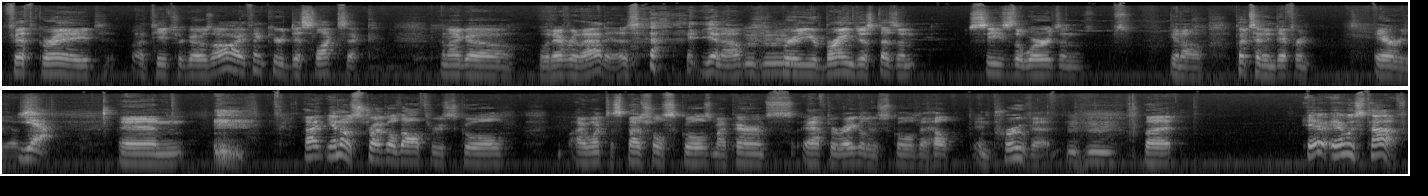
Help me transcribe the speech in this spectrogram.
Fifth grade, a teacher goes, "Oh, I think you're dyslexic," and I go, "Whatever that is," you know, where your brain just doesn't sees the words and you know puts it in different areas. Yeah. and I, you know, struggled all through school. I went to special schools, my parents after regular school to help improve it, Mm-hmm. but it, it was tough.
